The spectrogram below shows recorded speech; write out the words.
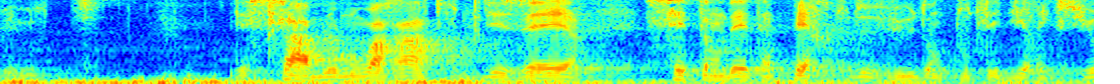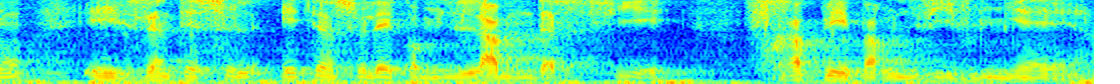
le mythe. Les sables noirâtres du désert s'étendaient à perte de vue dans toutes les directions et ils étincelaient comme une lame d'acier frappée par une vive lumière.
